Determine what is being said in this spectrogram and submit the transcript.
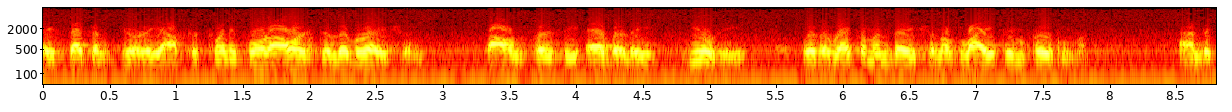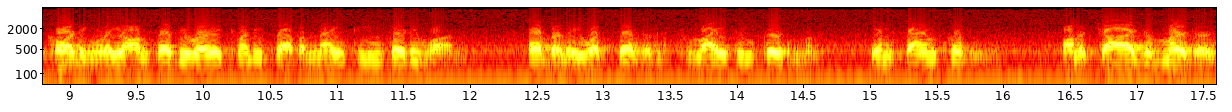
a second jury, after 24 hours deliberation, found Percy Eberly guilty with a recommendation of life imprisonment. And accordingly, on February 27, 1931, Eberly was sentenced to life imprisonment in San Quentin on a charge of murder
